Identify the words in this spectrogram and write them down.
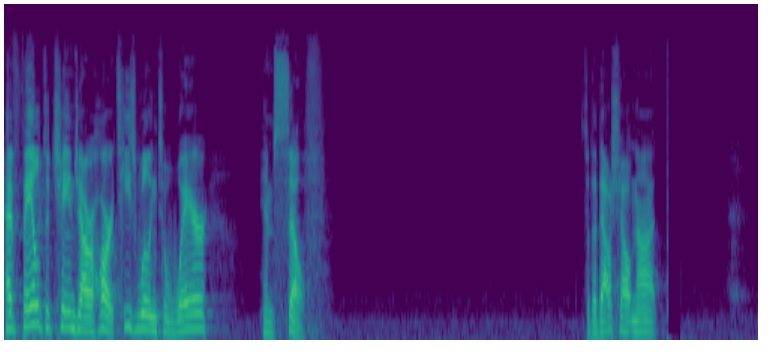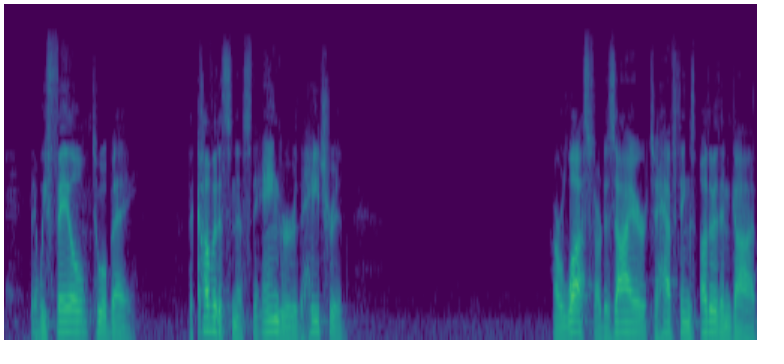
have failed to change our hearts, He's willing to wear Himself. So that thou shalt not, that we fail to obey. The covetousness, the anger, the hatred, our lust, our desire to have things other than God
